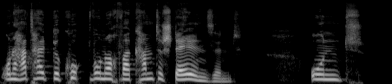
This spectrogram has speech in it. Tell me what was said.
und hat halt geguckt, wo noch vakante Stellen sind. Und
